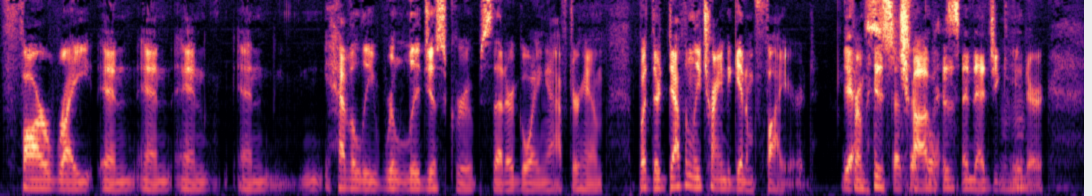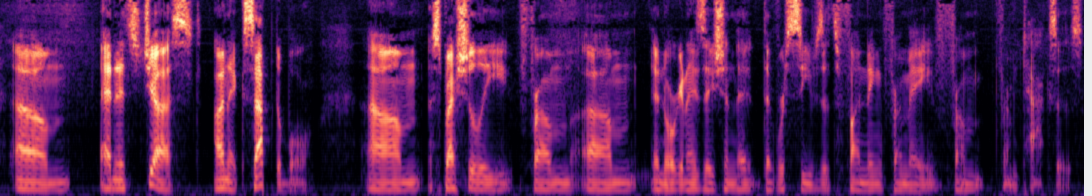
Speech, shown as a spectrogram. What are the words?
far right and and and and heavily religious groups that are going after him, but they're definitely trying to get him fired Yes, from his job. Mm-hmm. as an educator, um, and it's just unacceptable, um, especially from um, an organization that, that receives its funding from a from from taxes.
